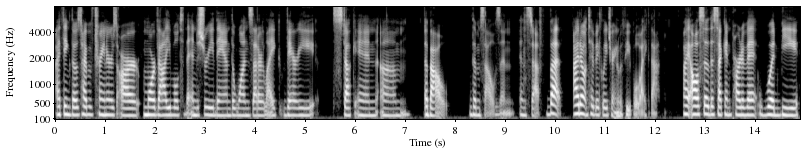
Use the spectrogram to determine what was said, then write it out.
I think those type of trainers are more valuable to the industry than the ones that are like very stuck in um, about themselves and and stuff. But I don't typically train with people like that. I also the second part of it would be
